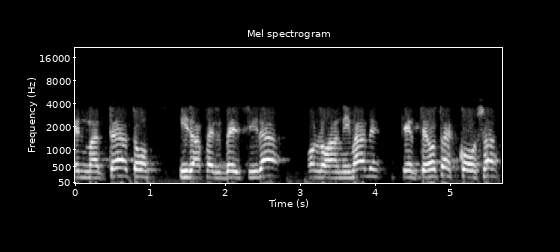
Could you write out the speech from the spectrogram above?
el maltrato y la perversidad con los animales que entre otras cosas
